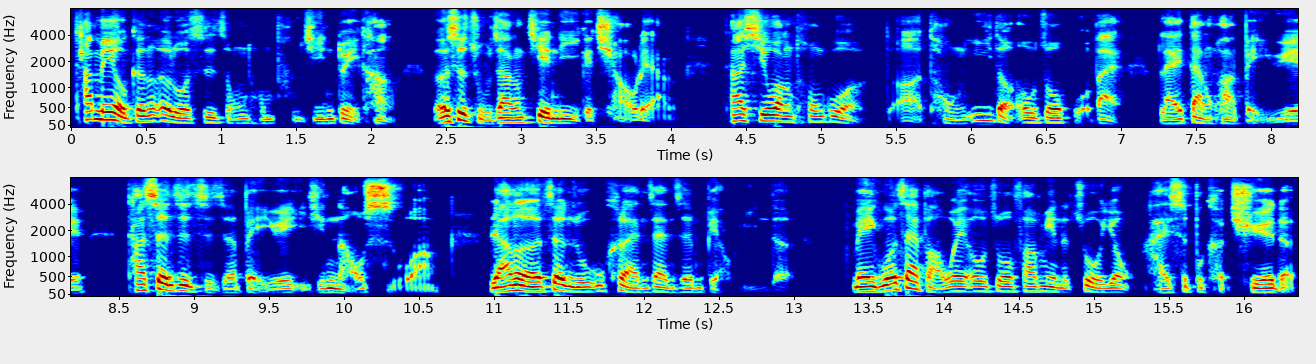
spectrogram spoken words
他没有跟俄罗斯总统普京对抗，而是主张建立一个桥梁。他希望通过啊统一的欧洲伙伴来淡化北约。他甚至指责北约已经脑死亡。然而，正如乌克兰战争表明的。美国在保卫欧洲方面的作用还是不可缺的。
